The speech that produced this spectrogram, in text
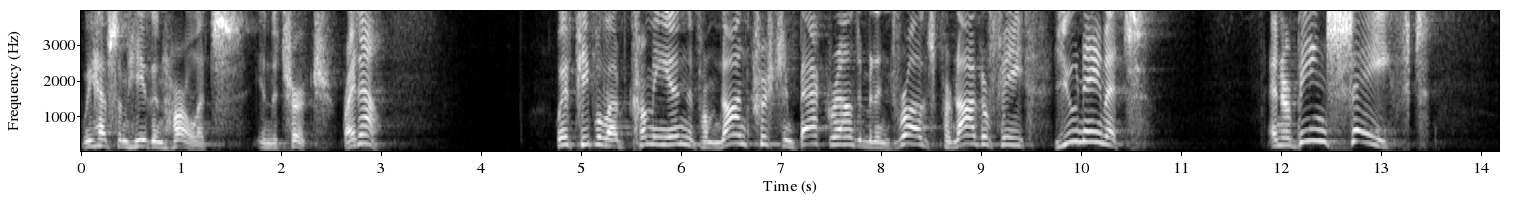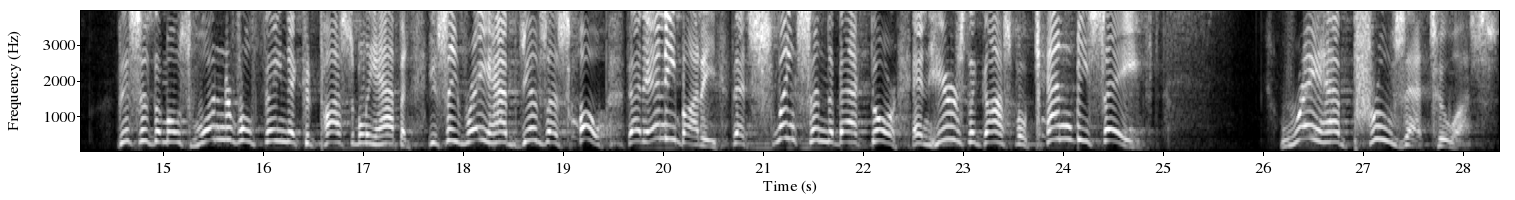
We have some heathen harlots in the church right now. We have people that are coming in from non Christian backgrounds, have been in drugs, pornography, you name it, and are being saved. This is the most wonderful thing that could possibly happen. You see, Rahab gives us hope that anybody that slinks in the back door and hears the gospel can be saved. Rahab proves that to us.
